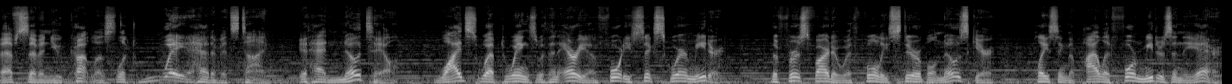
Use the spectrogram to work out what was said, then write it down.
F-7U Cutlass looked way ahead of its time. It had no tail, wide-swept wings with an area of 46 square meter, the first fighter with fully steerable nose gear, placing the pilot 4 meters in the air.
